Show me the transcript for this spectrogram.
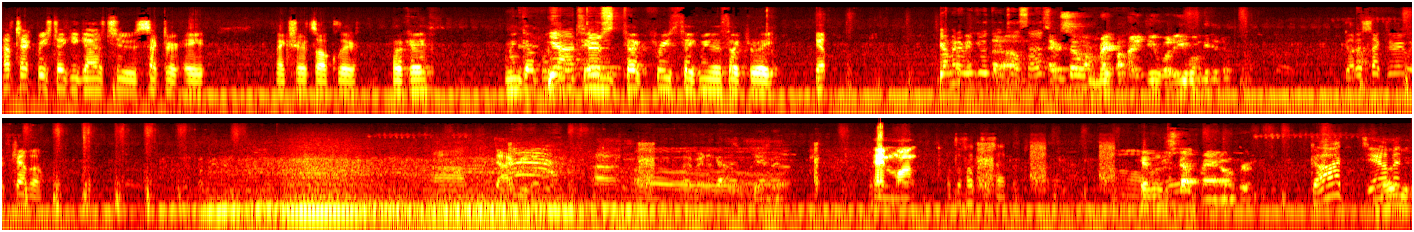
have Tech Priest take you guys to Sector 8. Make sure it's all clear. Okay. Link up with Yeah, my team. there's- Tech Priest take me to Sector 8. Yep. You want me to read you what the intel says? Exo, I'm right behind you. What do you want me to do? Go to Sector 8 with Kevo. Um, yeah, I read it. Uh, I. Damn it. And Monk. What the fuck just happened? Oh, Kevin just got ran over. God damn it!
